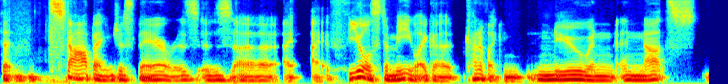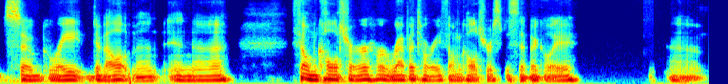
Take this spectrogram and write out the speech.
that stopping just there is is uh I, I feels to me like a kind of like new and and not so great development in uh film culture or repertory film culture specifically. Um,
